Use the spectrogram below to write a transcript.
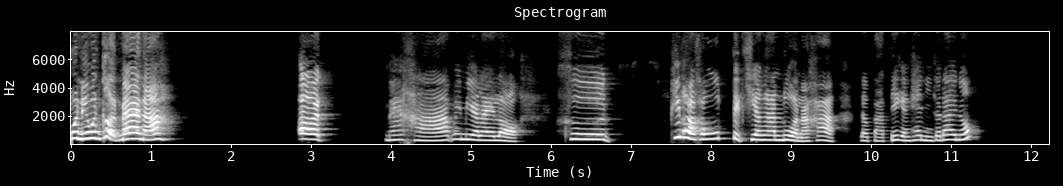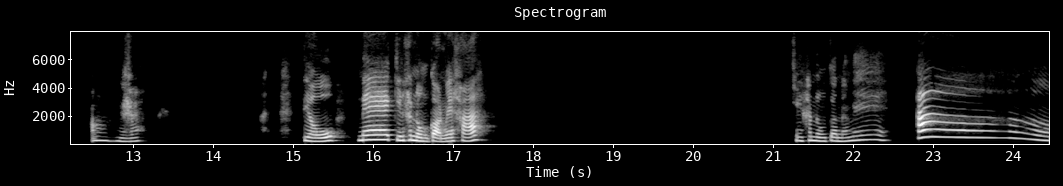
วันนี้วันเกิดแม่นะ เออแม่คะ ไม่มีอะไรหรอก คือ พี่พลอยเขาติดเคลียร์งานด่วนนะคะเราปาร์ตี้กันแค่นี้ก็ได้เนอะอ๋อเดี๋ยวนะเดี๋ยวแม่กินขนมก่อนไหมคะ กินขนมก่อนนะแม่ อ้าว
